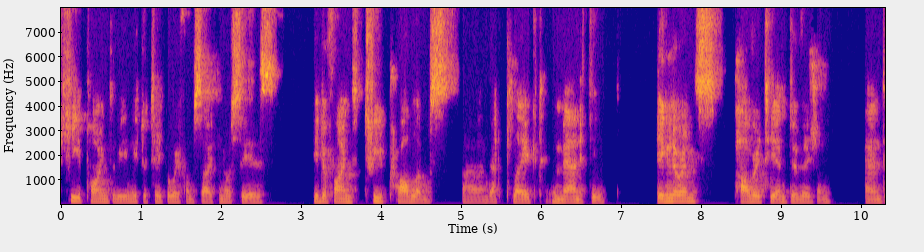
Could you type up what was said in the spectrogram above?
key point we need to take away from Nursi is he defined three problems uh, that plagued humanity ignorance, poverty, and division. And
